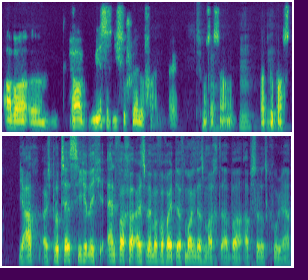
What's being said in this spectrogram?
Aber ähm, ja, mir ist es nicht so schwer gefallen, nee, muss ich sagen. Mhm. Hat mhm. gepasst ja, als Prozess sicherlich einfacher, als wenn man von heute auf morgen das macht, aber absolut cool, ja.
